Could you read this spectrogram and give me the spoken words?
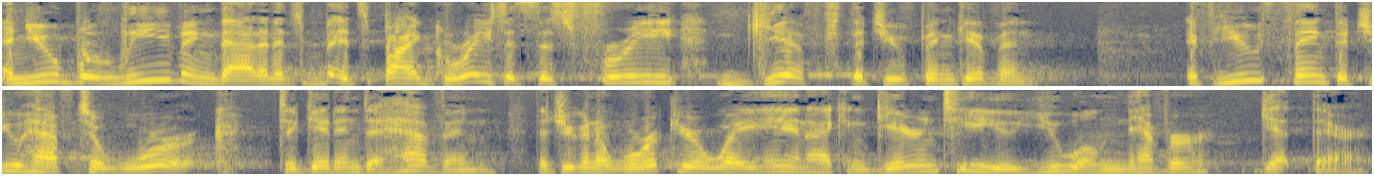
and you believing that and it's it's by grace it's this free gift that you've been given if you think that you have to work to get into heaven, that you're going to work your way in, I can guarantee you, you will never get there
